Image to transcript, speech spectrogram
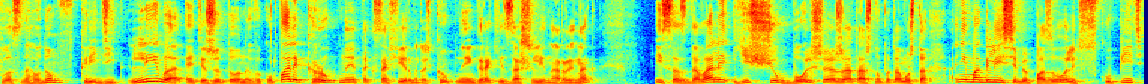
в основном в кредит. Либо эти жетоны выкупали крупные таксофирмы, то есть крупные игроки зашли на рынок, и создавали еще больший ажиотаж. Ну, потому что они могли себе позволить скупить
